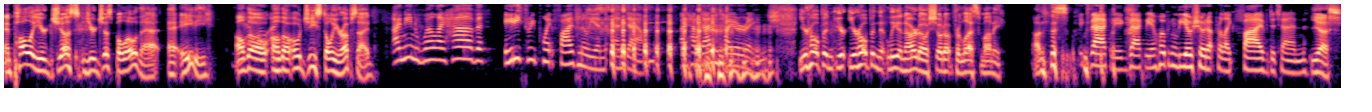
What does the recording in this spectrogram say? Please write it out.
And Paula, you're just you're just below that at 80. although well, I- although oh, OG stole your upside. I mean, well, I have 83.5 million and down. I have that entire range. You're hoping you're you're hoping that Leonardo showed up for less money on this. Exactly, exactly. I'm hoping Leo showed up for like 5 to 10. Yes.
